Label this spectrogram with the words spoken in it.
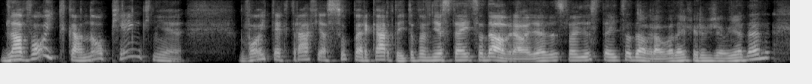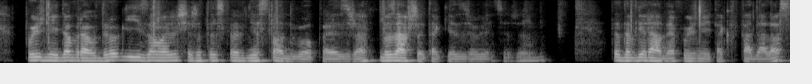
Dla Wojtka, no pięknie. Wojtek trafia super karty i to pewnie z tej co dobrał, nie? To jest pewnie z tej co dobrał, bo najpierw wziął jeden, później dobrał drugi i założy się, że to jest pewnie stąd było PSG. No zawsze tak jest, że wiecie, że te dobierane później tak wpada los.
